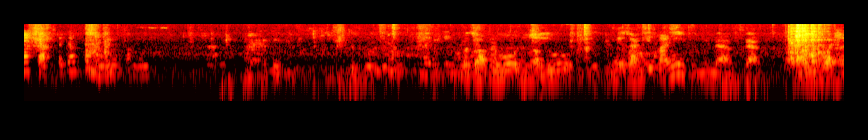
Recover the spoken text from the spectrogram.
มรักลับไปจับต้องหนูฝั่งนี้ทดสอบดูทดสอบดูมีสังคิดไหมแบบแบบมันห่วยไหม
